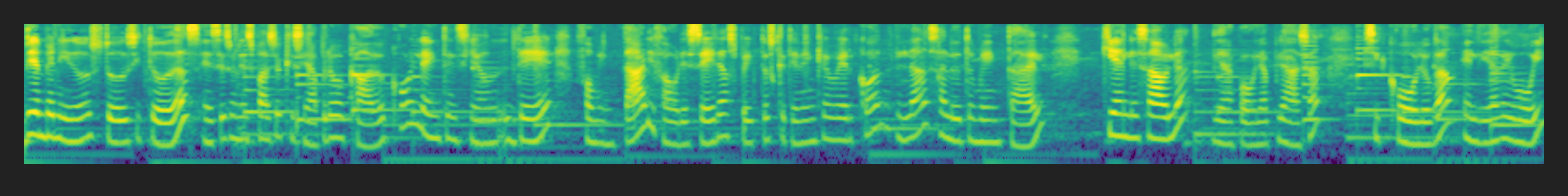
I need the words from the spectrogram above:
Bienvenidos todos y todas. Este es un espacio que se ha provocado con la intención de fomentar y favorecer aspectos que tienen que ver con la salud mental. ¿Quién les habla? Diana Paula Plaza, psicóloga. El día de hoy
